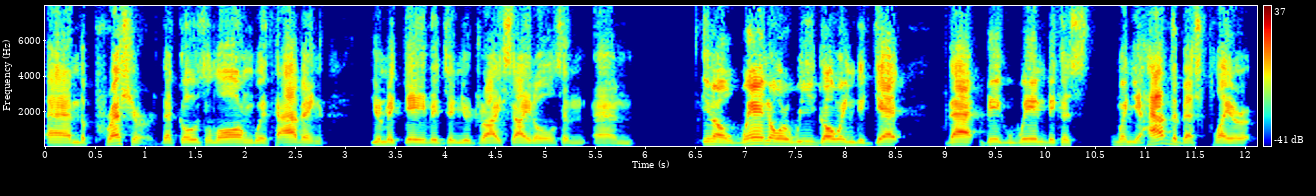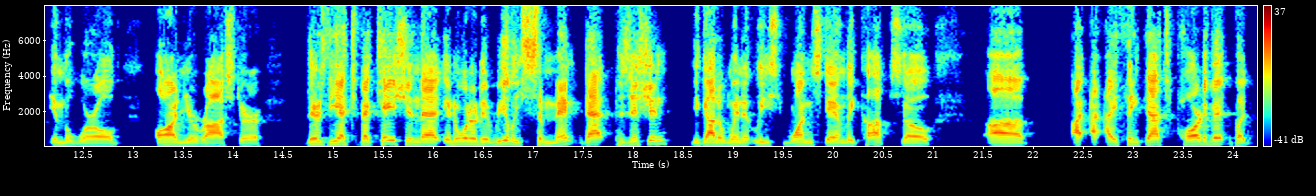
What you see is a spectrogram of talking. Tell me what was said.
and the pressure that goes along with having your McDavid's and your Draisaitls and and you know when are we going to get that big win because when you have the best player in the world on your roster, there's the expectation that in order to really cement that position, you got to win at least one Stanley Cup. So uh, I, I think that's part of it. But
